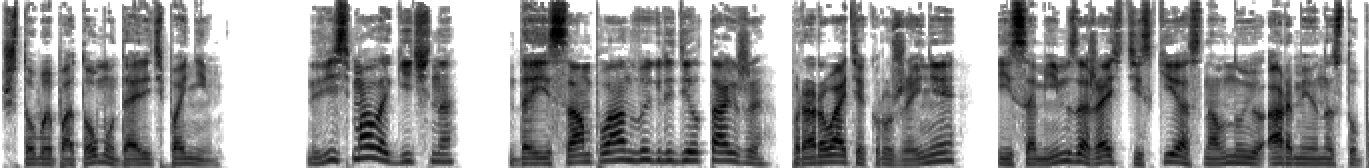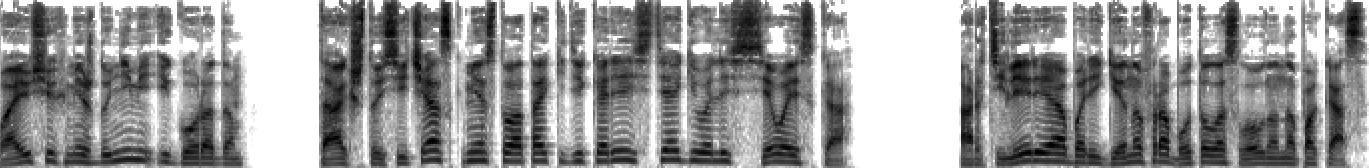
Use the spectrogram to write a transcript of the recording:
чтобы потом ударить по ним. Весьма логично. Да и сам план выглядел так же – прорвать окружение и самим зажать тиски основную армию наступающих между ними и городом. Так что сейчас к месту атаки дикарей стягивались все войска. Артиллерия аборигенов работала словно на показ,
